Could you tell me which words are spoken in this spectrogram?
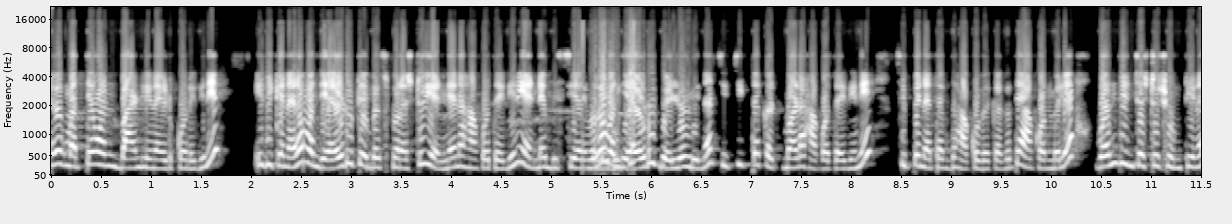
ಇವಾಗ ಮತ್ತೆ ಒಂದ್ ಬಾಂಡ್ಲಿನ ಇಟ್ಕೊಂಡಿದೀನಿ ಇದಕ್ಕೆ ನಾನು ಒಂದ್ ಎರಡು ಟೇಬಲ್ ಸ್ಪೂನ್ ಅಷ್ಟು ಎಣ್ಣೆನ ಹಾಕೋತಾ ಇದೀನಿ ಎಣ್ಣೆ ಬಿಸಿ ಆದ್ಮೇಲೆ ಒಂದ್ ಎರಡು ಬೆಳ್ಳುಳ್ಳಿನ ಚಿಕ್ಕ ಚಿಕ್ಕ ಕಟ್ ಮಾಡಿ ಹಾಕೋತಾ ಇದೀನಿ ಸಿಪ್ಪೆನ ತೆಗ್ದು ಹಾಕೋಬೇಕಾಗುತ್ತೆ. ಹಾಕೊಂಡ್ಮೇಲೆ ಒಂದ್ ಇಂಚಷ್ಟು ಶುಂಠಿನ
